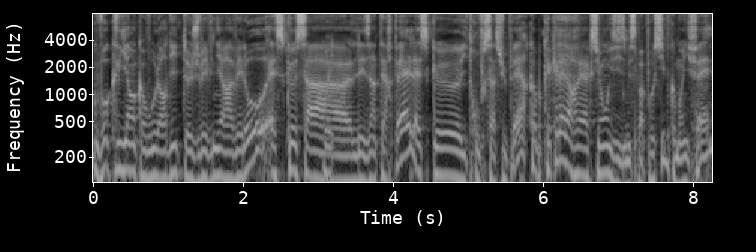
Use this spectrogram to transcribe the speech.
vos clients, quand vous leur dites je vais venir à vélo, est-ce que ça les interpelle? Est-ce qu'ils trouvent ça super? Quelle est leur réaction? Ils disent mais c'est pas possible, comment il fait?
